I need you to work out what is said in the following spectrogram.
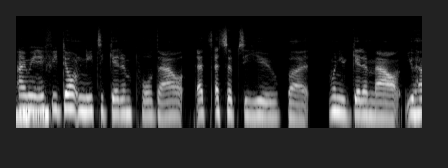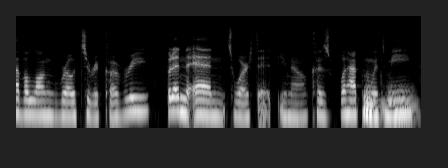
I mean, Mhm. if you don't need to get him pulled out, that's that's up to you. But when you get him out, you have a long road to recovery. But in the end, it's worth it, you know. Because what happened with me, Mhm.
